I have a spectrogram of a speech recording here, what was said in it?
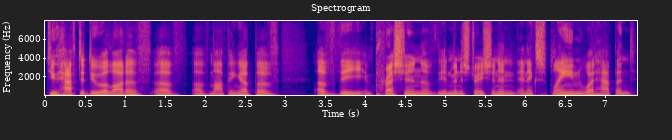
do you have to do a lot of of, of mopping up of of the impression of the administration and, and explain what happened?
